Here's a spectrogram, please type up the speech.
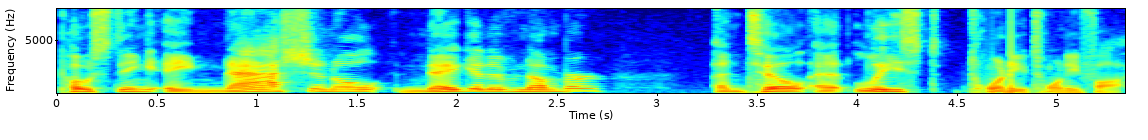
posting a national negative number until at least 2025.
